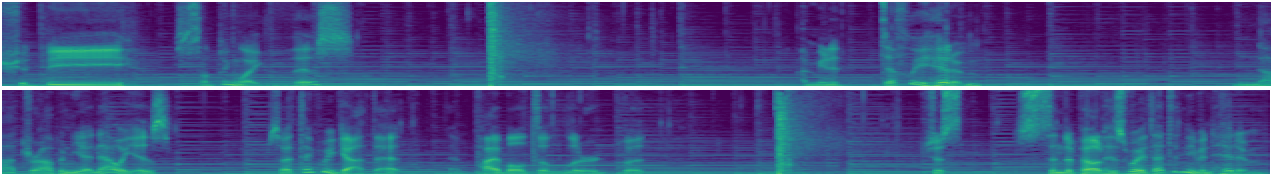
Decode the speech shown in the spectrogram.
Should be something like this. I mean, it definitely hit him. Not dropping yet. Now he is. So I think we got that. That piebald's alert, but just send a pellet his way. That didn't even hit him.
